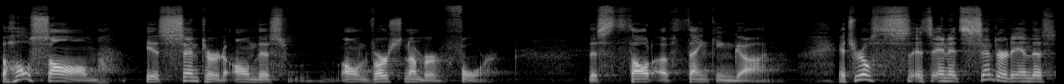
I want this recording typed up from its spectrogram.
The whole psalm is centered on this on verse number 4. This thought of thanking God. It's real it's and it's centered in this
